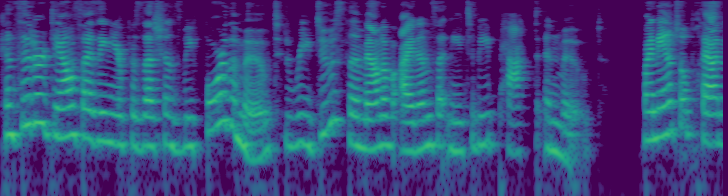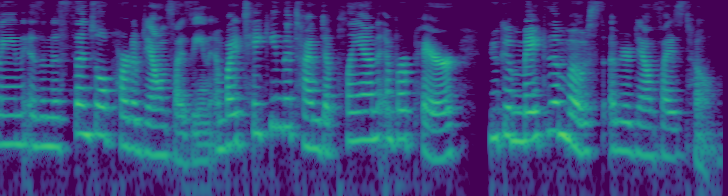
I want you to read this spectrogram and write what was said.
consider downsizing your possessions before the move to reduce the amount of items that need to be packed and moved. Financial planning is an essential part of downsizing, and by taking the time to plan and prepare, you can make the most of your downsized home.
